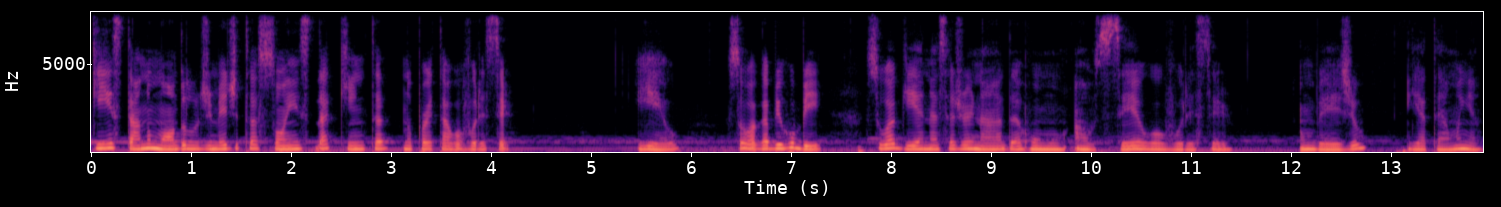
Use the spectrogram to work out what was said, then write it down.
que está no módulo de meditações da quinta no portal Alvorecer. E eu sou a Gabi Rubi, sua guia nessa jornada rumo ao seu alvorecer. Um beijo e até amanhã.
